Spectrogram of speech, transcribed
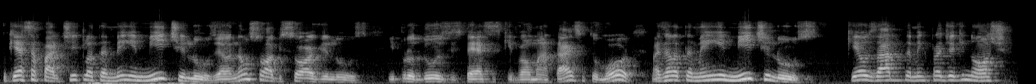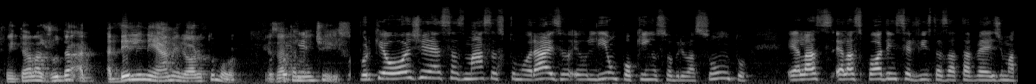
porque essa partícula também emite luz, ela não só absorve luz e produz espécies que vão matar esse tumor, mas ela também emite luz, que é usada também para diagnóstico. Então ela ajuda a, a delinear melhor o tumor. Exatamente porque, isso. Porque hoje essas massas tumorais, eu, eu li um pouquinho sobre o assunto, elas, elas podem ser vistas através de uma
